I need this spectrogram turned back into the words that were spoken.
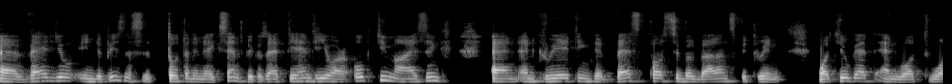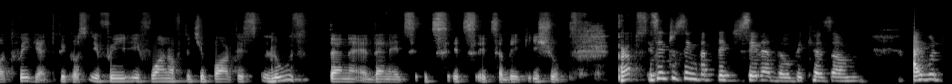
uh, value in the business totally makes sense because at the end you are optimizing and and creating the best possible balance between what you get and what what we get. Because if we if one of the two parties lose then then it's it's it's it's a big issue. Perhaps it's interesting, that you say that though, because um, I would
